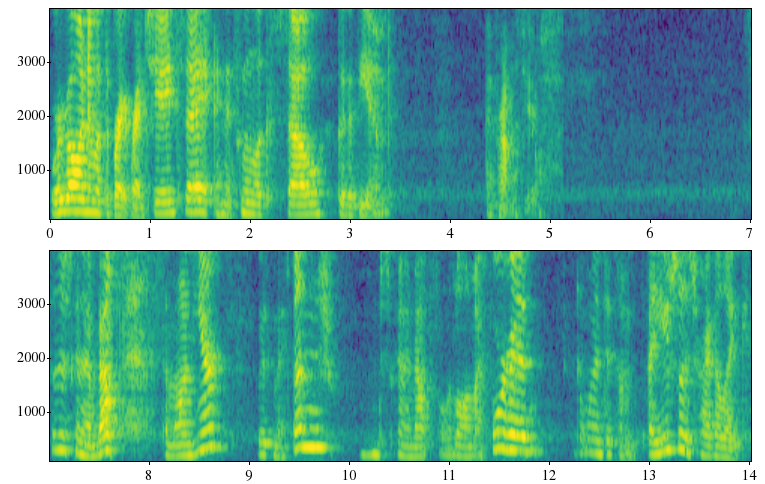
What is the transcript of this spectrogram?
We're going in with the bright red shade today and it's gonna look so good at the end. I promise you. So I'm just gonna bounce some on here with my sponge. I'm just gonna bounce a little on my forehead. I don't want it to come, I usually try to like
